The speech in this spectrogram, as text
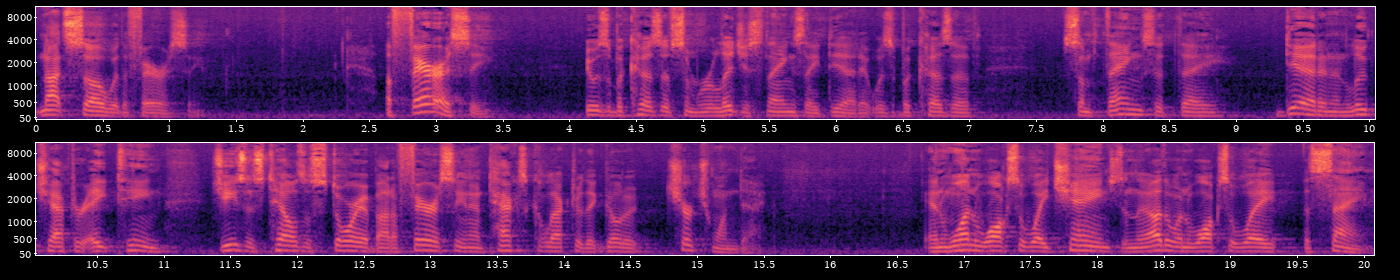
Not so with a Pharisee. A Pharisee, it was because of some religious things they did, it was because of some things that they did. And in Luke chapter 18, Jesus tells a story about a Pharisee and a tax collector that go to church one day. And one walks away changed, and the other one walks away the same.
